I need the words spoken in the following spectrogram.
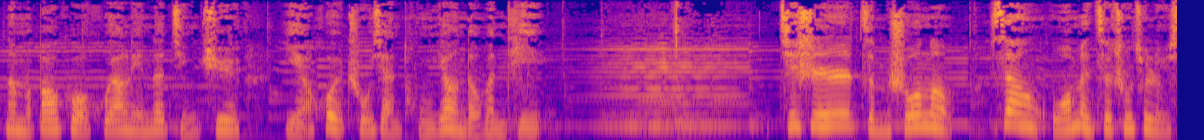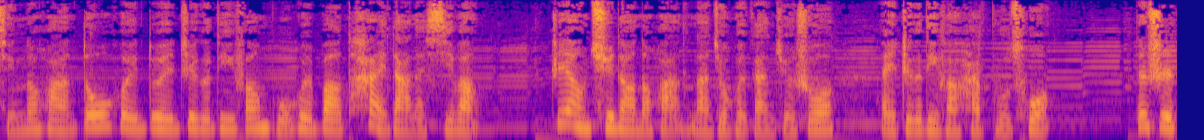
那么，包括胡杨林的景区也会出现同样的问题。其实怎么说呢？像我每次出去旅行的话，都会对这个地方不会抱太大的希望。这样去到的话，那就会感觉说，哎，这个地方还不错。但是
